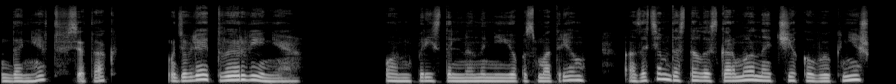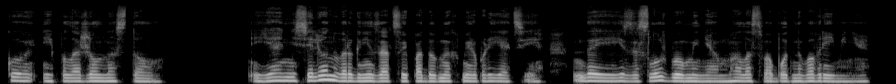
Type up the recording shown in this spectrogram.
«Да нет, все так. Удивляет твое рвение». Он пристально на нее посмотрел, а затем достал из кармана чековую книжку и положил на стол. «Я не силен в организации подобных мероприятий, да и из-за службы у меня мало свободного времени.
